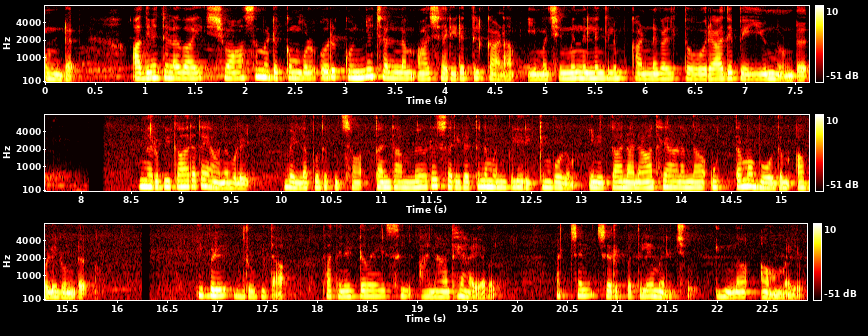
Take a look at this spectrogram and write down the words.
ഉണ്ട്. അതിന് തെളിവായി ശ്വാസമെടുക്കുമ്പോൾ ഒരു കുഞ്ഞു ചലനം ആ ശരീരത്തിൽ കാണാം. ഇമ ചിമ്മുന്നില്ലെങ്കിലും കണ്ണുകൾ തോരാതെ പെയ്യുന്നുണ്ട്. നിർവികാരതയാണവളിൽ വെള്ളപ്പുതപ്പിച്ച തന്റെ അമ്മയുടെ ശരീരത്തിന് മുൻപിലിരിക്കുമ്പോഴും ഇനി താൻ അനാഥയാണെന്ന ഉത്തമ ബോധം അവളിലുണ്ട്. ഇവൾ ധ്രുവിത പതിനെട്ട് വയസ്സിൽ അനാഥയായവൾ. അച്ഛൻ ചെറുപ്പത്തിലേ മരിച്ചു ഇന്ന് അമ്മയും.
